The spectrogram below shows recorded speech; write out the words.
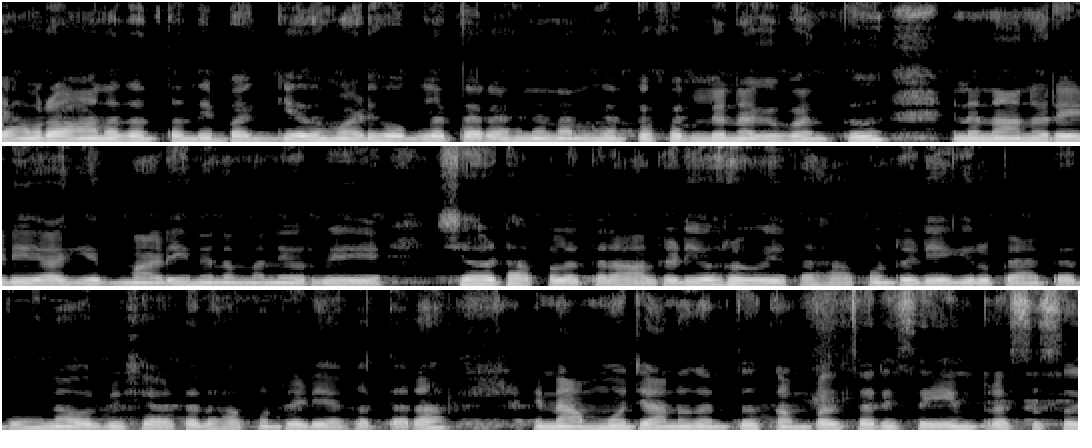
ಕ್ಯಾಮ್ರಾ ಆನ್ ಅದಂತಂದು ಬಗ್ಗಿ ಅದು ಮಾಡಿ ಹೋಗ್ಲತ್ತಾರ. ಇನ್ನು ನನಗಂತೂ ಫುಲ್ ನಗು ಬಂತು. ಇನ್ನು ನಾನು ರೆಡಿಯಾಗಿ ಇದು ಮಾಡಿ ಇನ್ನು ನಮ್ಮ ಮನೆಯವ್ರು ಭೀ ಶರ್ಟ್ ಹಾಕೊಳತ್ತಾರ ಆಲ್ರೆಡಿ ಅವರು ಎಲ್ಲ ಹಾಕೊಂಡು ರೆಡಿಯಾಗಿರೋ ಪ್ಯಾಂಟ್ ಅದು. ಇನ್ನು ಅವ್ರು ಭೀ ಶರ್ಟ್ ಅದು ಹಾಕೊಂಡು ರೆಡಿ ಆಗ್ಲತ್ತಾರ ಇನ್ನು ಅಮ್ಮ ಜಾನುಗಂತೂ ಕಂಪಲ್ಸರಿ ಸೇಮ್ ಡ್ರೆಸ್ಸಸ್ಸು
